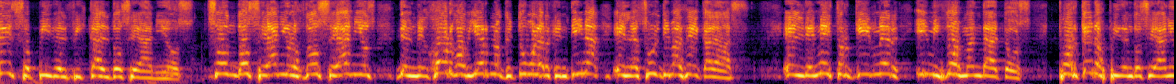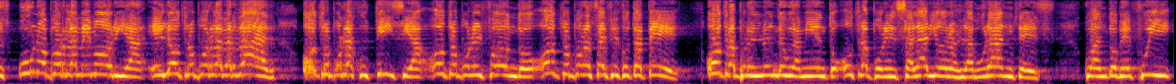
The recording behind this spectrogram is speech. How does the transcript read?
eso pide el fiscal 12 años. Son 12 años, los 12 años del mejor gobierno que tuvo la Argentina en las últimas décadas el de Néstor Kirchner y mis dos mandatos. ¿Por qué nos piden 12 años? Uno por la memoria, el otro por la verdad, otro por la justicia, otro por el fondo, otro por la FJP, otra por el no endeudamiento, otra por el salario de los laburantes. Cuando me fui,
